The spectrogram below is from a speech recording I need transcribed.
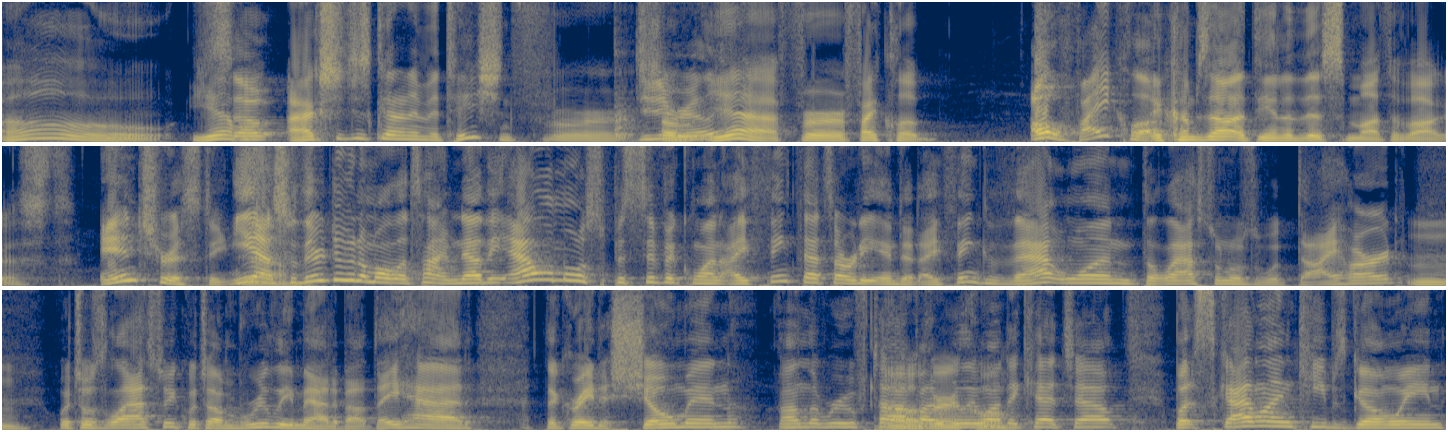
oh yeah. So- I actually just got an invitation for. Did you really? Yeah, for Fight Club. Oh, Fight Club. It comes out at the end of this month of August. Interesting. Yeah, Yeah. so they're doing them all the time. Now, the Alamo specific one, I think that's already ended. I think that one, the last one was with Die Hard, Mm. which was last week, which I'm really mad about. They had The Greatest Showman on the rooftop. Oh, I really cool. wanted to catch out. But Skyline keeps going.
